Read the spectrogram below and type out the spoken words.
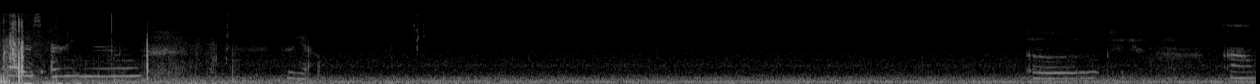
guys, aren't you? Yeah. Okay. Um,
